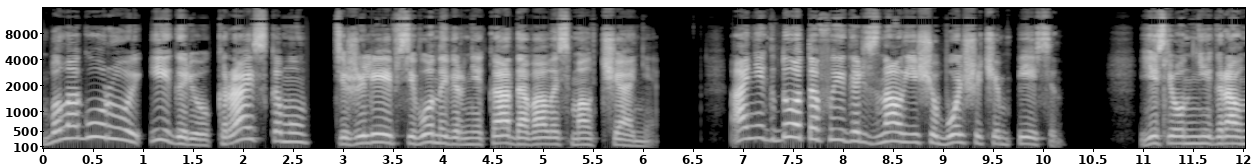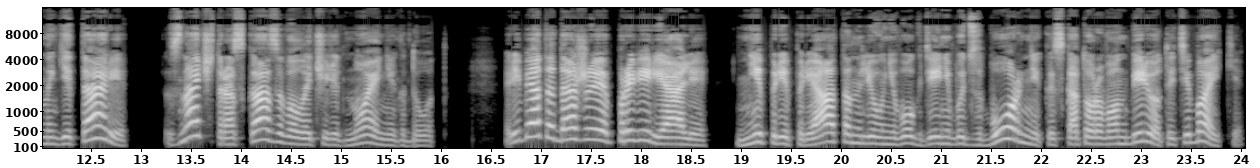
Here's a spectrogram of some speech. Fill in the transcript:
Балагуру Игорю Крайскому тяжелее всего наверняка давалось молчание. Анекдотов Игорь знал еще больше, чем песен. Если он не играл на гитаре, значит, рассказывал очередной анекдот. Ребята даже проверяли, не припрятан ли у него где-нибудь сборник, из которого он берет эти байки.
